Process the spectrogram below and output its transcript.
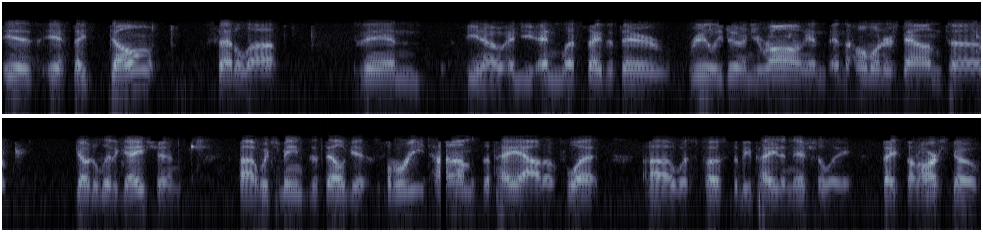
is if they don't settle up, then you know, and you and let's say that they're really doing you wrong, and and the homeowner's down to go to litigation, uh, which means that they'll get three times the payout of what uh, was supposed to be paid initially based on our scope.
